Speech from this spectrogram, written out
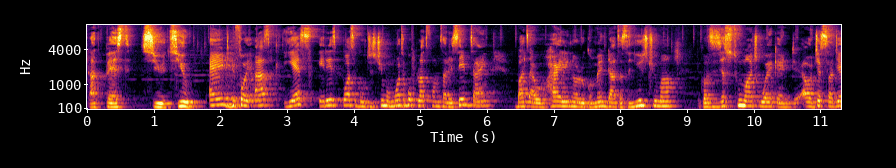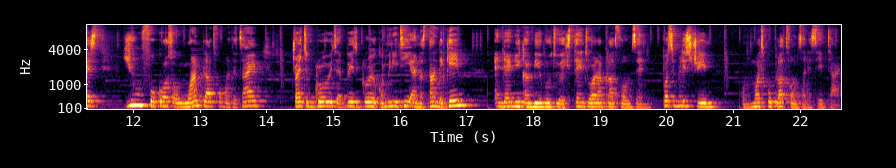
that best suits you. And before you ask, yes, it is possible to stream on multiple platforms at the same time, but I will highly not recommend that as a new streamer because it's just too much work and I'll just suggest you focus on one platform at a time, try to grow it a bit, grow your community, understand the game, and then you can be able to extend to other platforms and possibly stream on multiple platforms at the same time.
